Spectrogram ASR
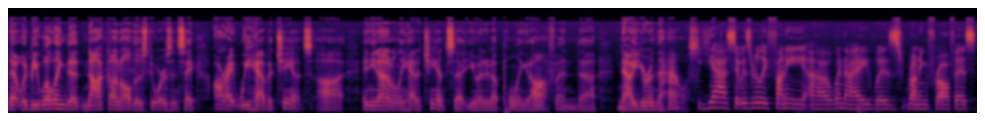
That would be willing to knock on all those doors and say, "All right, we have a chance." Uh, and you not only had a chance, uh, you ended up pulling it off, and uh, now you're in the house. Yes, it was really funny uh, when I was running for office.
